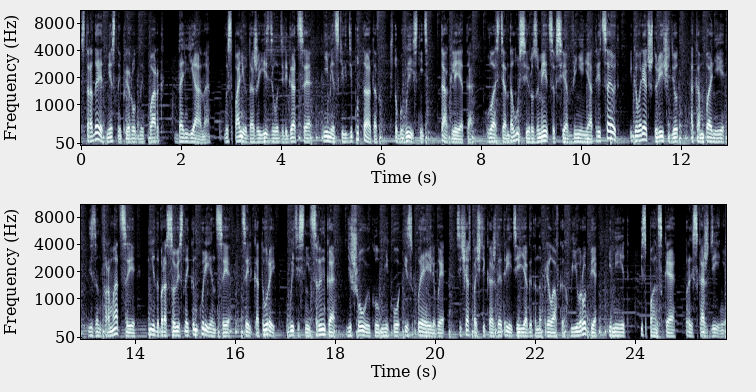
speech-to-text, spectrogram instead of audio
страдает местный природный парк Даньяна – в Испанию даже ездила делегация немецких депутатов, чтобы выяснить, так ли это. Власти Андалусии, разумеется, все обвинения отрицают и говорят, что речь идет о кампании дезинформации и недобросовестной конкуренции, цель которой – вытеснить с рынка дешевую клубнику из Уэльвы. Сейчас почти каждая третья ягода на прилавках в Европе имеет испанское происхождение.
